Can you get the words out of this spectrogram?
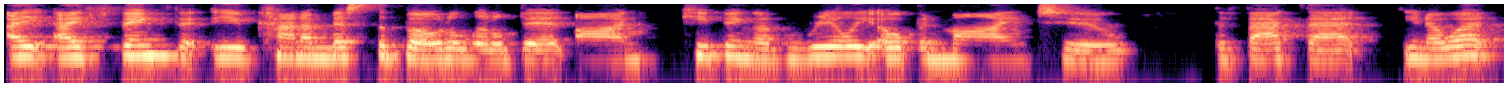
I, I think that you kind of miss the boat a little bit on keeping a really open mind to the fact that you know what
